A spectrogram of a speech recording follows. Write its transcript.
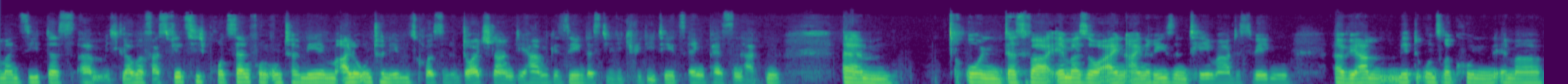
Man sieht, dass ähm, ich glaube fast 40 Prozent von Unternehmen, alle Unternehmensgrößen in Deutschland, die haben gesehen, dass die Liquiditätsengpässe hatten. Ähm, und das war immer so ein, ein Riesenthema. Deswegen, äh, wir haben mit unseren Kunden immer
